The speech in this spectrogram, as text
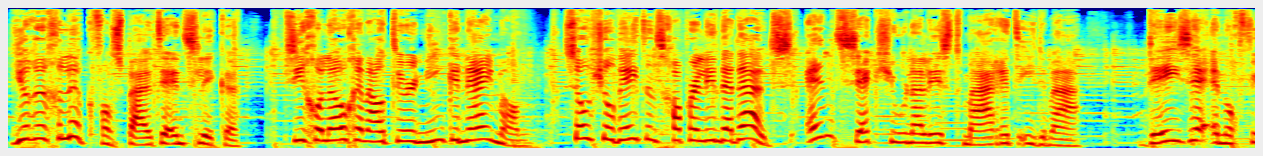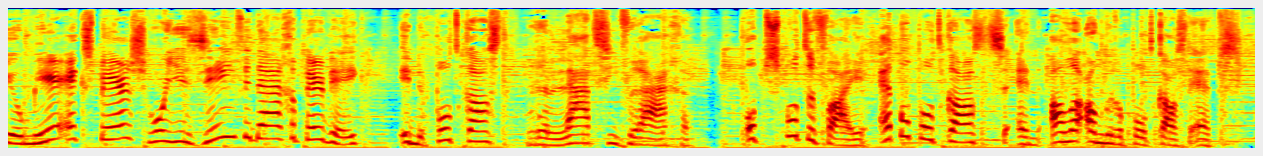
Jurre Geluk van Spuiten en Slikken, psycholoog en auteur Nienke Nijman, social wetenschapper Linda Duits en seksjournalist Marit Idema. Deze en nog veel meer experts hoor je zeven dagen per week in de podcast Relatievragen. Op Spotify, Apple Podcasts en alle andere podcast-apps.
